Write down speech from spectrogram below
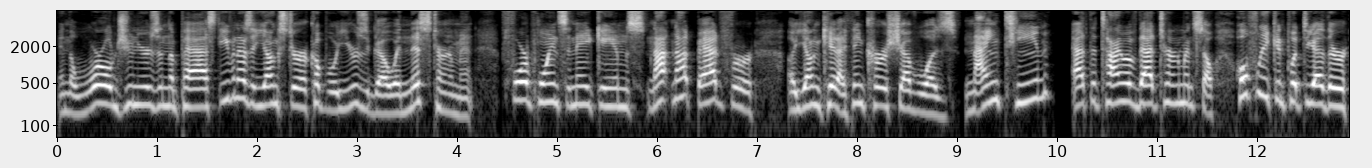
in the World Juniors in the past, even as a youngster a couple of years ago in this tournament. Four points in eight games, not not bad for a young kid. I think Kurashev was 19 at the time of that tournament, so hopefully he can put together,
